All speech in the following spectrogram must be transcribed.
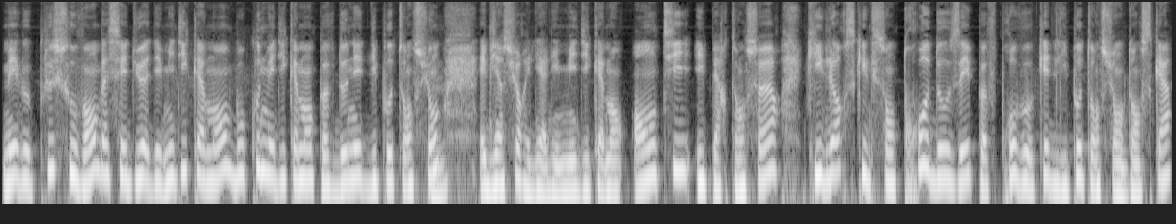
Mais le plus souvent, bah, c'est dû à des médicaments. Beaucoup de médicaments peuvent donner de l'hypotension, et bien sûr il y a les médicaments anti-hypertenseurs qui, lorsqu'ils sont trop dosés, peuvent provoquer de l'hypotension. Dans ce cas,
